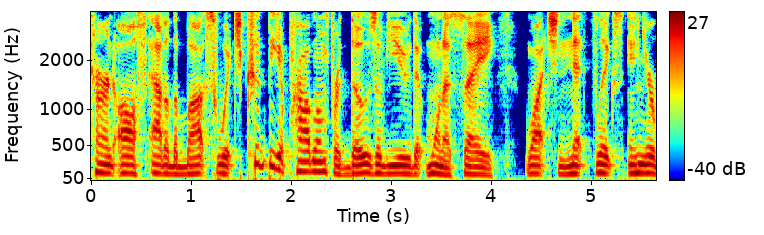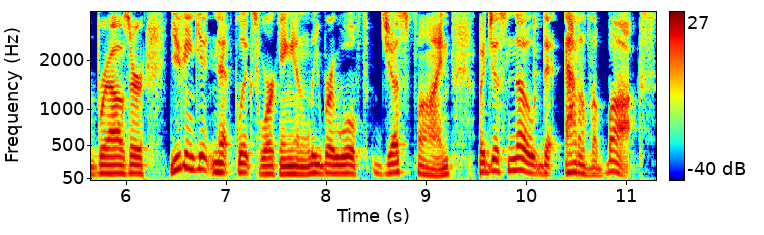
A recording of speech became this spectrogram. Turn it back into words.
turned off out of the box, which could be a problem for those of you that want to say watch Netflix in your browser. You can get Netflix working in LibreWolf just fine, but just know that out of the box,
